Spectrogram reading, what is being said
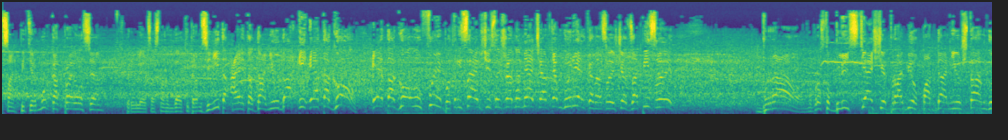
Санкт-Петербург отправился. Является основным голкипером «Зенита». А это, да, не удар, и это гол! Это гол Уфы! Потрясающий совершенно мяч. Артем Гуренко на свой счет записывает. Браво! Ну просто блестяще пробил под дальнюю штангу.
